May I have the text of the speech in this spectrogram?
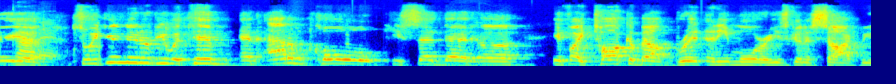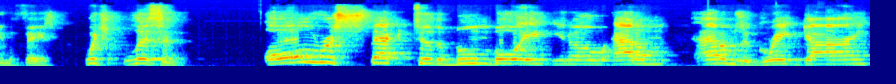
Yeah, So he did an interview with him, and Adam Cole. He said that uh, if I talk about Britt anymore, he's going to sock me in the face. Which, listen, all respect to the Boom Boy. You know, Adam. Adam's a great guy.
